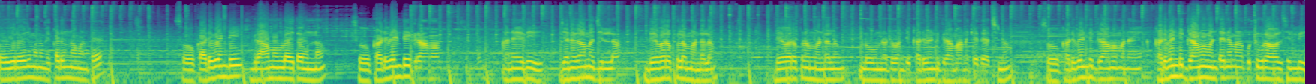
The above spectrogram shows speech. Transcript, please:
సో ఈరోజు మనం ఎక్కడ ఉన్నామంటే సో కడివెండి గ్రామంలో అయితే ఉన్నాం. సో కడివెండి గ్రామం అనేది జనగామ జిల్లా దేవరపుల మండలం. దేవరపుల మండలంలో ఉన్నటువంటి కడివెండి గ్రామానికి అయితే వచ్చినాం. సో కడివెండి గ్రామం అనే కడివెండి గ్రామం అంటేనే మనకు గుర్తుకు రావాల్సింది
